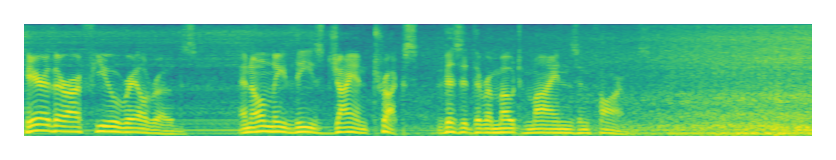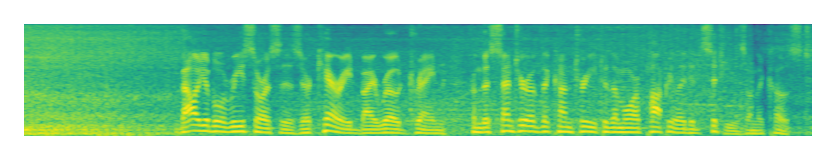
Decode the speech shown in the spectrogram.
Here there are few railroads, and only these giant trucks visit the remote mines and farms. Valuable resources are carried by road train from the center of the country to the more populated cities on the coast.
